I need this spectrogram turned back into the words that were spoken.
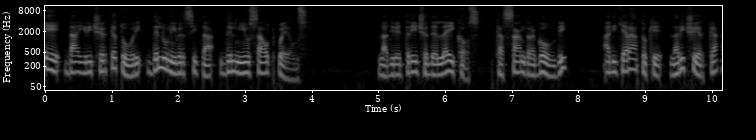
e dai ricercatori dell'Università del New South Wales. La direttrice dell'ACOS, Cassandra Goldie, ha dichiarato che la ricerca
